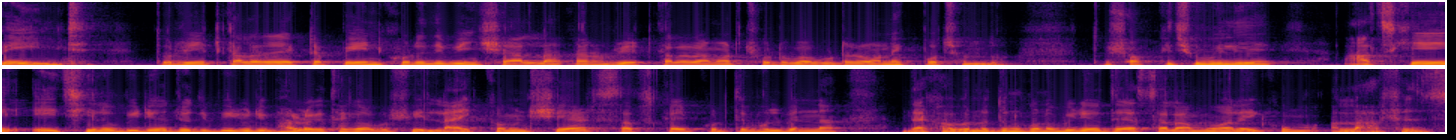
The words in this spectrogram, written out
পেইন্ট তো রেড কালারের একটা পেইন্ট করে দিবি ইনশাআল্লাহ, কারণ রেড কালার আমার ছোটো বাবুটার অনেক পছন্দ। তো সব কিছু মিলিয়ে আজকে এই ছিল ভিডিও যদি ভিডিওটি ভালো লেগে থাকে, অবশ্যই লাইক কমেন্ট শেয়ার সাবস্ক্রাইব করতে ভুলবেন না। দেখা হবে নতুন কোনো ভিডিওতে আসসালামু আলাইকুম, আল্লাহ হাফিজ।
